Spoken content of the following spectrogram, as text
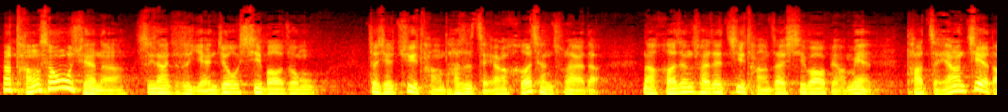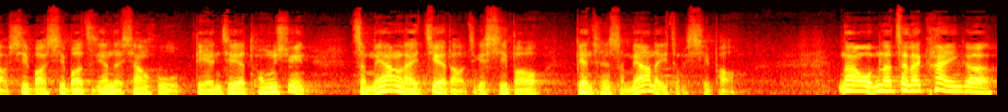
那糖生物学呢，实际上就是研究细胞中这些聚糖它是怎样合成出来的。那合成出来的聚糖在细胞表面，它怎样介导细胞细胞之间的相互连接通讯？怎么样来介导这个细胞变成什么样的一种细胞？那我们呢再来看一个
